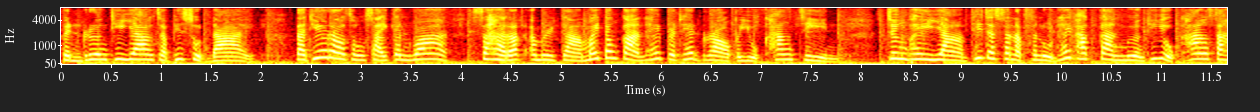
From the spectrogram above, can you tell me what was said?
เป็นเรื่องที่ยากจะพิสูจน์ได้ แต่ที่เราสงสัยกันว่า สหรัฐอเมริกาไม่ต้องการให้ประเทศเราไปอยู่ข้างจีน จึงพยายามที่จะสนับสนุนให้พักการเมืองที่อยู่ข้างสห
